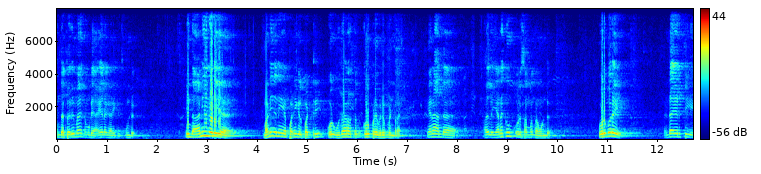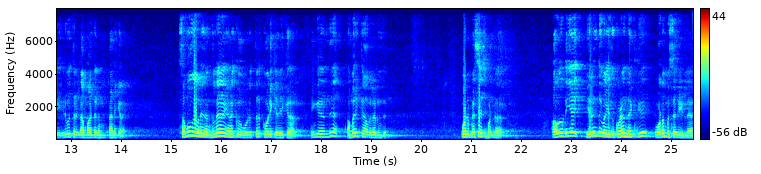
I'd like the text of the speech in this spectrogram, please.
அந்த பெருமை நம்முடைய அயலகாணிக்கு உண்டு. இந்த அணியினுடைய மனிதநேய பணிகள் பற்றி ஒரு உதாரணத்தில் குறிப்பிட விரும்புகின்றேன். ஏன்னா அந்த அதில் எனக்கும் ஒரு சம்பந்தம் உண்டு. ஒரு முறை ரெண்டாயிரத்தி இருபத்தி ரெண்டாம் ஆண்டு நம் நினைக்கிறேன். சமூக வலைதளத்தில் எனக்கு ஒருத்தர் கோரிக்கை வைக்கிறார். இங்கேருந்து அமெரிக்காவிலிருந்து ஒரு மெசேஜ் பண்ணுறார் அவருடைய இரண்டு வயது குழந்தைக்கு உடம்பு சரியில்லை.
